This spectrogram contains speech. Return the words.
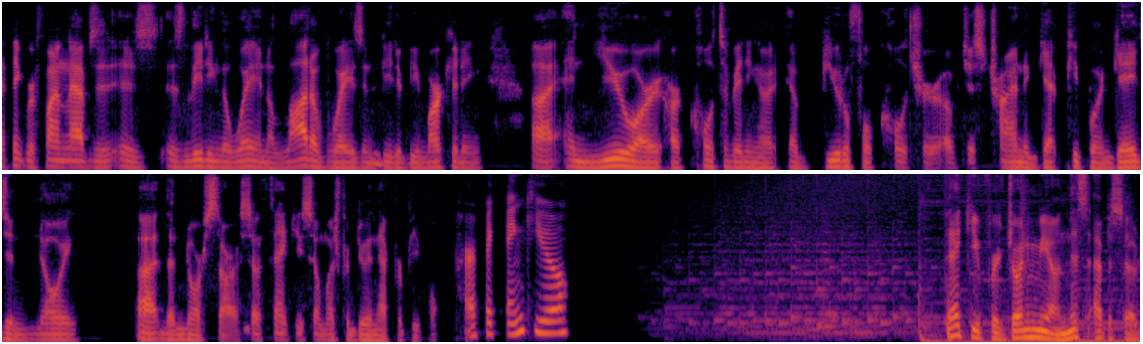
I think Refine Labs is is leading the way in a lot of ways in B2B mm-hmm. marketing, uh, and you are are cultivating a, a, beautiful culture of just trying to get people engaged and knowing uh, the North Star. So, thank you so much for doing that for people. Perfect. Thank you. Thank you for joining me on this episode.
